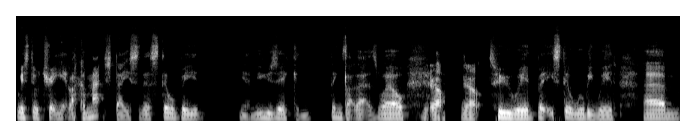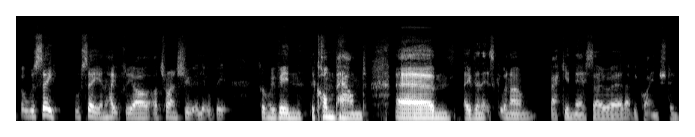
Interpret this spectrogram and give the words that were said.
we're still treating it like a match day, so there'll still be you know music and things like that as well. Yeah. Yeah. too weird, but it still will be weird. Um, but we'll see, we'll see, and hopefully I'll, I'll try and shoot a little bit from within the compound um, over the next when I'm back in there. So uh, that'd be quite interesting.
